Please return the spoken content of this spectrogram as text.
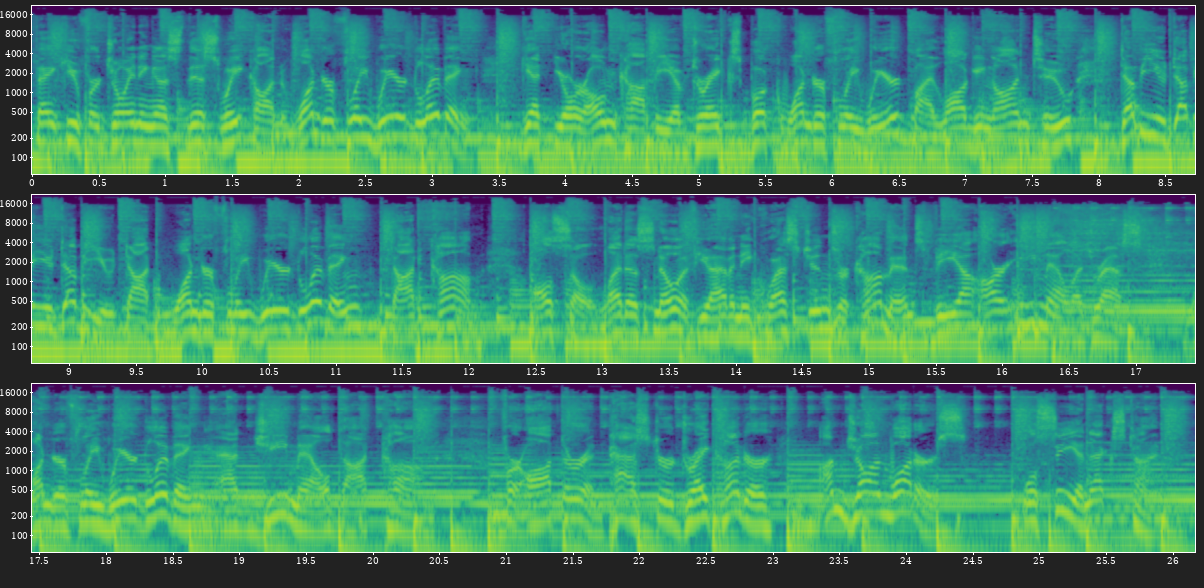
Thank you for joining us this week on Wonderfully Weird Living. Get your own copy of Drake's book, Wonderfully Weird, by logging on to www.wonderfullyweirdliving.com. Also, let us know if you have any questions or comments via our email address, wonderfullyweirdliving at gmail.com. For author and pastor Drake Hunter, I'm John Waters. We'll see you next time.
